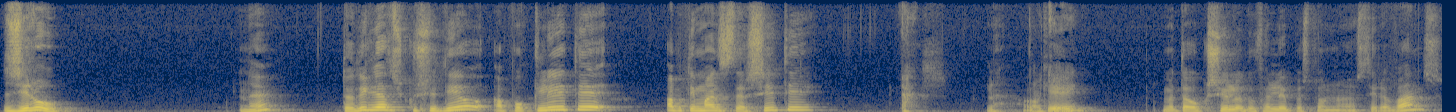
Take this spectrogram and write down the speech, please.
Ζιρού. Ναι. Το 2022 αποκλείεται από τη Manchester City. ναι, OK. OK. Με το ξύλο του Φελίπε στον ε, στη ρεβάνς.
